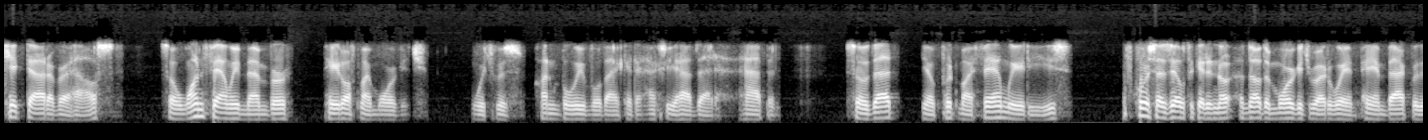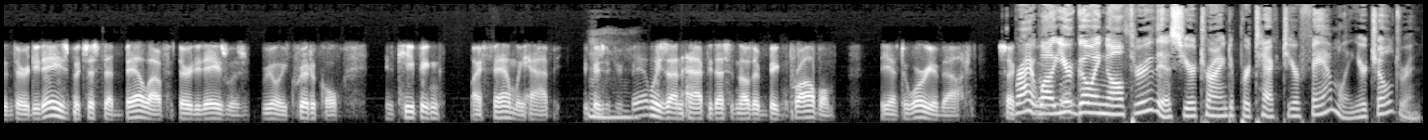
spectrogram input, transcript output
kicked out of our house. So one family member paid off my mortgage which was unbelievable that I could actually have that happen. So that you know put my family at ease. Of course, I was able to get an- another mortgage right away and pay him back within 30 days. But just that bailout for 30 days was really critical in keeping my family happy. Because if your mm-hmm. family's unhappy, that's another big problem that you have to worry about. So Right. While you're going all through this, you're trying to protect your family, your children.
